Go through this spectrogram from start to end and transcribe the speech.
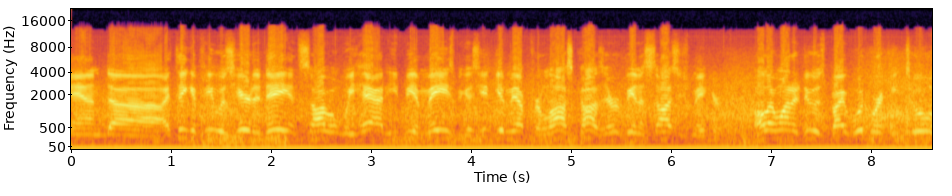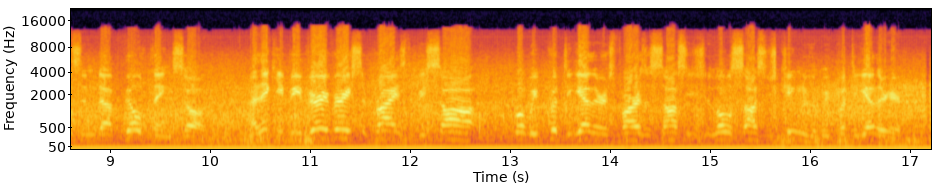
And uh, I think if he was here today and saw what we had, he'd be amazed because he'd give me up for lost cause, ever being a sausage maker. All I want to do is buy woodworking tools and uh, build things. So I think he'd be very, very surprised if he saw what we put together as far as a sausage, a little sausage kingdom that we put together here.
